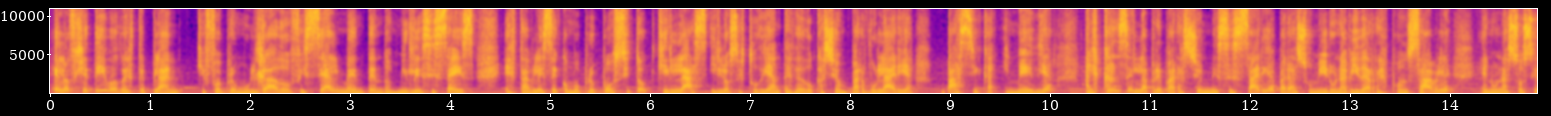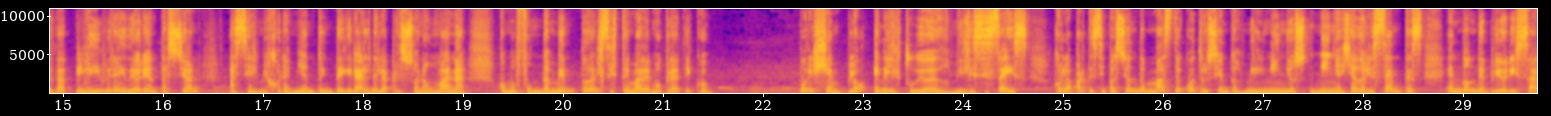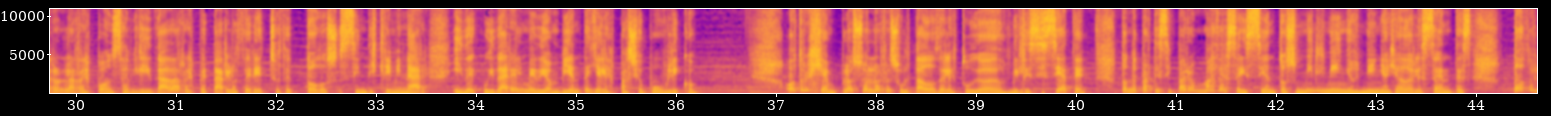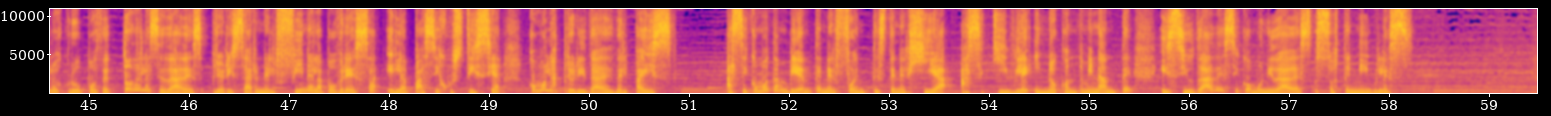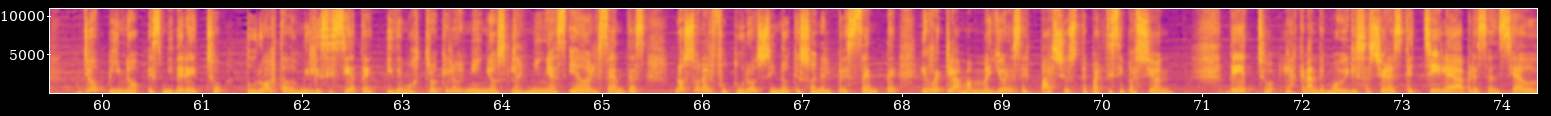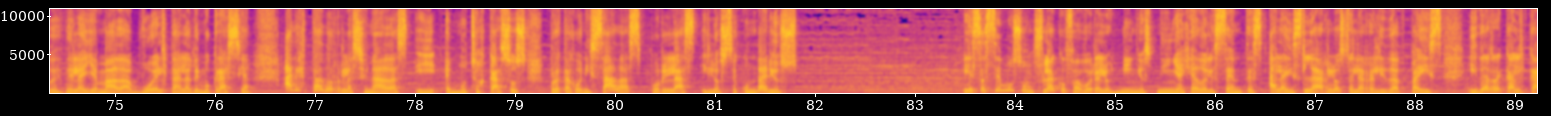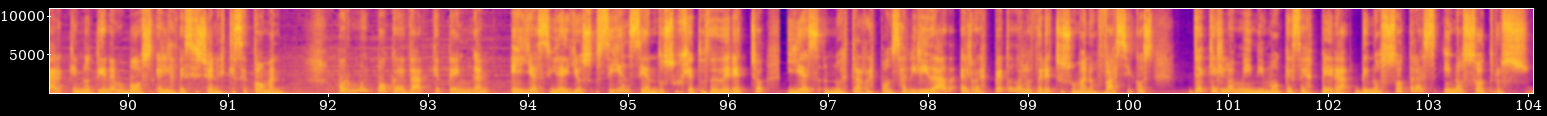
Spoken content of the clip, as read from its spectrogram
El objetivo de este plan, que fue promulgado oficialmente en 2016, establece como propósito que las y los estudiantes de educación parvularia, básica y media alcancen la preparación necesaria para asumir una vida responsable en una sociedad libre y de orientación hacia el mejoramiento integral de la persona humana como fundamento del sistema democrático. Por ejemplo, en el estudio de 2016, con la participación de más de 400.000 niños, niñas y adolescentes, en donde priorizaron la responsabilidad de respetar los derechos de todos sin discriminar y de cuidar el medio ambiente y el espacio público. Otro ejemplo son los resultados del estudio de 2017, donde participaron más de 600.000 niños, niñas y adolescentes. Todos los grupos de todas las edades priorizaron el fin a la pobreza y la paz y justicia como las prioridades del país, así como también tener fuentes de energía asequible y no contaminante y ciudades y comunidades sostenibles. Yo opino es mi derecho duró hasta 2017 y demostró que los niños, las niñas y adolescentes no son el futuro, sino que son el presente y reclaman mayores espacios de participación. De hecho, las grandes movilizaciones que Chile ha presenciado desde la llamada vuelta a la democracia han estado relacionadas y, en muchos casos, protagonizadas por las y los secundarios. Les hacemos un flaco favor a los niños, niñas y adolescentes al aislarlos de la realidad país y de recalcar que no tienen voz en las decisiones que se toman. Por muy poca edad que tengan, ellas y ellos siguen siendo sujetos de derecho y es nuestra responsabilidad el respeto de los derechos humanos básicos, ya que es lo mínimo que se espera de nosotras y nosotros.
